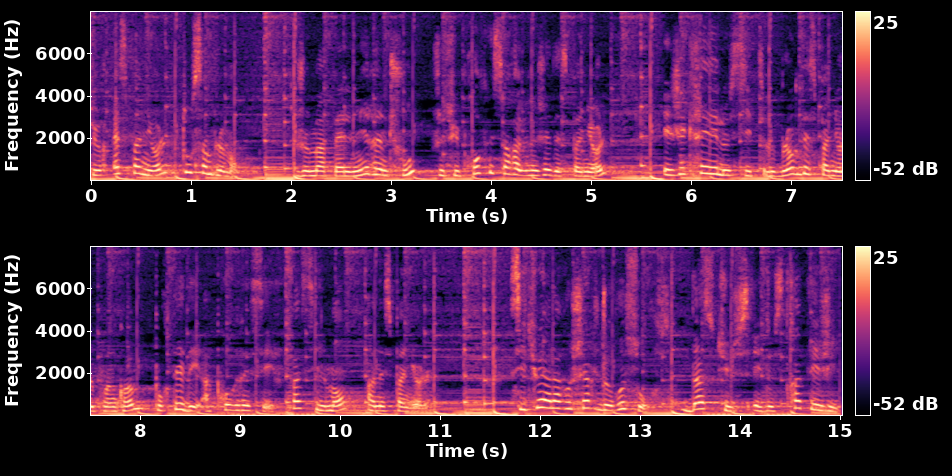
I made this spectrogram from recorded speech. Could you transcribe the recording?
sur Espagnol tout simplement. Je m'appelle Miren Chou, je suis professeur agrégé d'espagnol et j'ai créé le site leblogdespagnol.com pour t'aider à progresser facilement en espagnol. Si tu es à la recherche de ressources, d'astuces et de stratégies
